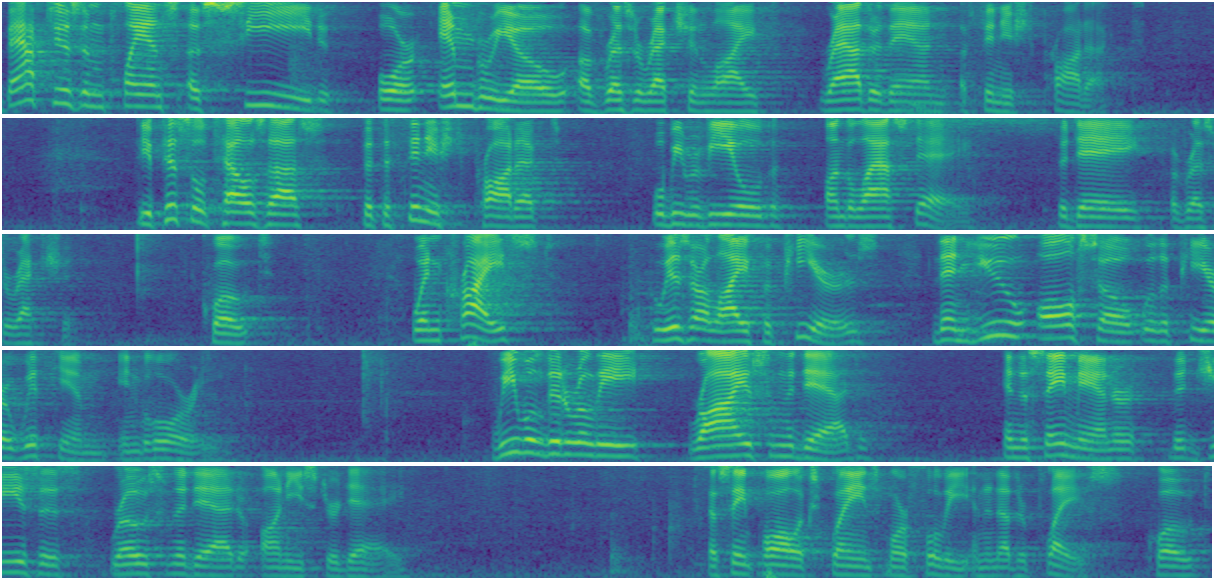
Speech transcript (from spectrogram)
Baptism plants a seed or embryo of resurrection life rather than a finished product. The epistle tells us that the finished product will be revealed on the last day, the day of resurrection. Quote, when Christ, who is our life, appears, then you also will appear with him in glory. We will literally rise from the dead in the same manner that Jesus rose from the dead on Easter Day. As St. Paul explains more fully in another place, quote,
